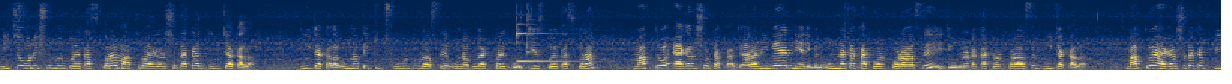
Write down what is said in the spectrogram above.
নিচেও অনেক সুন্দর করে কাজ করা, মাত্র এগারোশো টাকায় দুইটা কালার। দুইটা কালার। উন্নাতে একটু ঝুল টুল আছে উন্নাগুলো একবারে গর্জিয়াস করে কাজ করা, মাত্র এগারোশো টাকা। যারা নিবেন, নিয়ে নেবেন। উন্নাটা কাটওয়ার্ক করা আছে, এই যে উন্নাটা কাটওয়ার্ক করা আছে, দুইটা কালার। মাত্র এগারোশো টাকা ফ্রি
